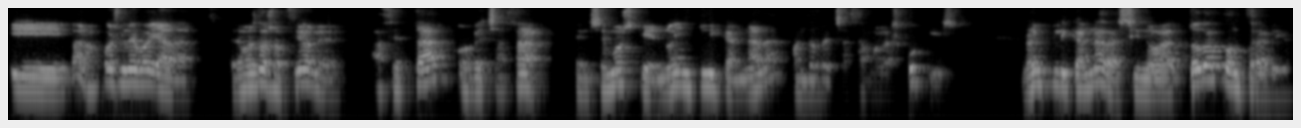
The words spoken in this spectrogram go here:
y bueno, pues le voy a dar. Tenemos dos opciones, aceptar o rechazar. Pensemos que no implican nada cuando rechazamos las cookies. No implican nada, sino todo al contrario.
